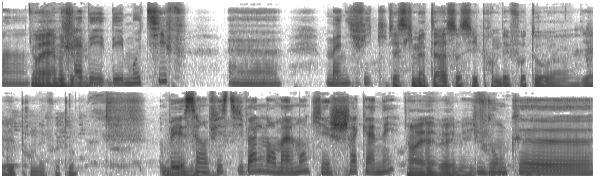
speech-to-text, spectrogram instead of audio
Ouais, je- créent des, des motifs magnifiques. c'est ce qui m'intéresse aussi, prendre des photos, d'y aller, prendre des photos. Mais Mm. c'est un festival normalement qui est chaque année. Ouais, ouais, mais il faut, Donc, euh,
